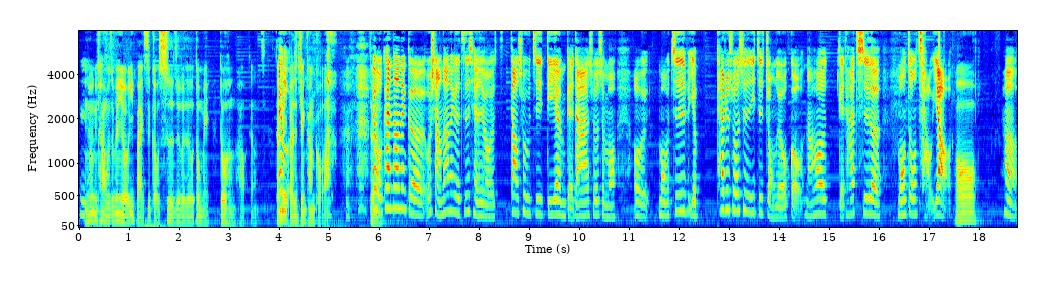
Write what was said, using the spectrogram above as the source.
你说你看我这边有一百只狗吃了这个之后都没都很好，这样子，但是一百是健康狗 啊。哎，我看到那个，我想到那个之前有到处寄 DM 给大家说什么哦，某只也他就说是一只肿瘤狗，然后给它吃了某种草药哦，哼，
